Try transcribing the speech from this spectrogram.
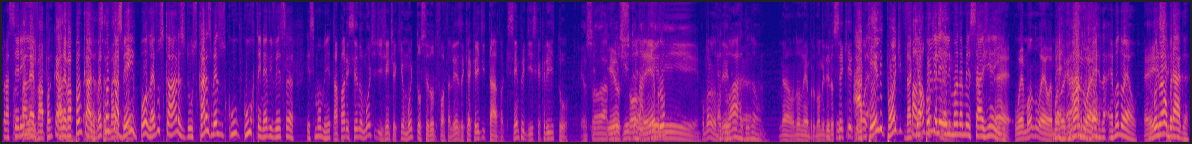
pra serem. Pra levar a pancada. Pra levar pancada. É, Mas quando tá expor. bem, pô, leva os caras. Os caras mesmos cu- curtem, né? Viver essa, esse momento. Tá aparecendo um monte de gente aqui, um monte de torcedor do Fortaleza que acreditava, que sempre disse que acreditou. Eu só Eu acredito só naquele- Como era o nome dele? Eduardo, É, não. Não, não lembro o nome dele. Eu sei que tem uma- Aquele pode Daqui falar a pouco ele, quiser. ele manda mensagem aí. É, o Emanuel. Emanuel Bernardo, Emanuel. Emanuel. É Emanuel? Braga.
